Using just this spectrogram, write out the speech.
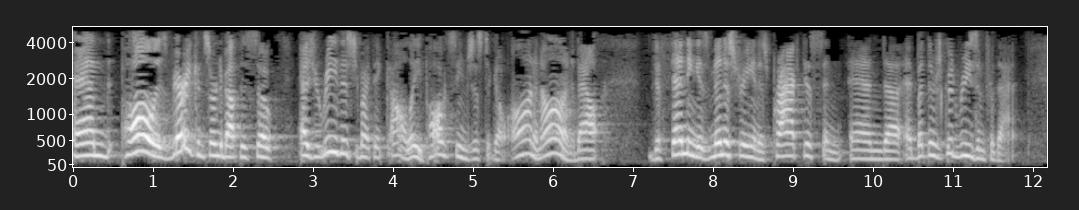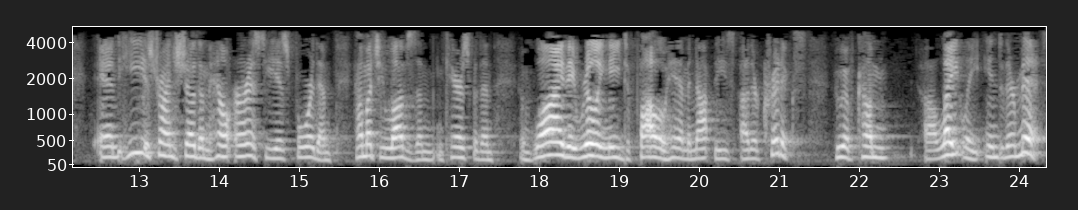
And Paul is very concerned about this. So as you read this, you might think, golly, Paul seems just to go on and on about defending his ministry and his practice, and, and, uh, and but there's good reason for that. And he is trying to show them how earnest he is for them, how much he loves them and cares for them, and why they really need to follow him and not these other critics who have come uh, lately into their midst.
